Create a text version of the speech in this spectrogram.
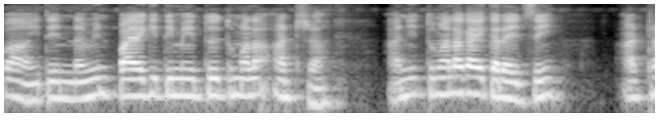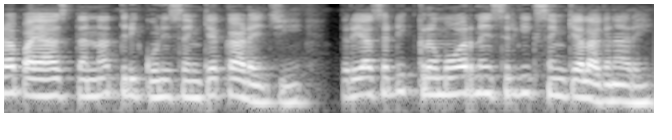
पा इथे नवीन पाया किती मिळतो आहे तुम्हाला? अठरा. आणि तुम्हाला काय करायचं आहे अठरा पाया असताना त्रिकोणी संख्या काढायची. तर यासाठी क्रमवार नैसर्गिक संख्या लागणार आहे.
